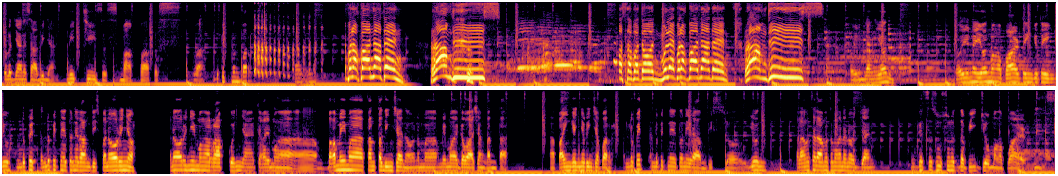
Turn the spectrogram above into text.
Tulad niya na sabi niya, meet Jesus, motherfuckers. Diba? Lupit nun par. Palakpakan natin! Ramdis! Basta ba doon? Muli, palakpakan natin! Ramdis! So, yun lang yun. So, yun na yun mga par. Thank you, thank you. Ang lupit, ang lupit na ito ni Ramdis. Panoorin nyo. Panoorin nyo yung mga rap con niya, tsaka yung mga, ah, baka may mga kanta din siya, no? Na mga, may mga gawa siyang kanta. Ah, pakinggan nyo rin siya par. Ang lupit, ang lupit na ito ni Ramdis. So, yun. Salamat, salamat sa mga nanood dyan. Hanggang sa susunod na video mga par. Peace.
